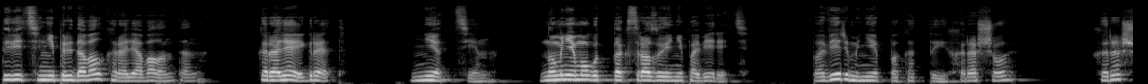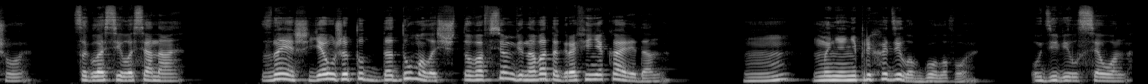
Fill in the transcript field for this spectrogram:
«Ты ведь не предавал короля, Валентин? Короля и Грет?» «Нет, Тин. Но мне могут так сразу и не поверить. Поверь мне, пока ты, хорошо?» «Хорошо», — согласилась она. Знаешь, я уже тут додумалась, что во всем виновата графиня Каридан. «М? Мне не приходило в голову», — удивился он.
